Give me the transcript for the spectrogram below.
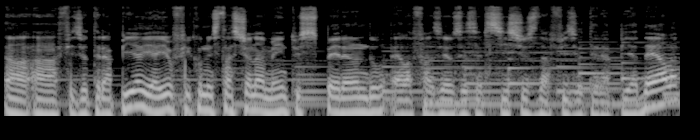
a, a, fisioterapia e aí eu fico no estacionamento esperando ela fazer os exercícios da fisioterapia dela.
